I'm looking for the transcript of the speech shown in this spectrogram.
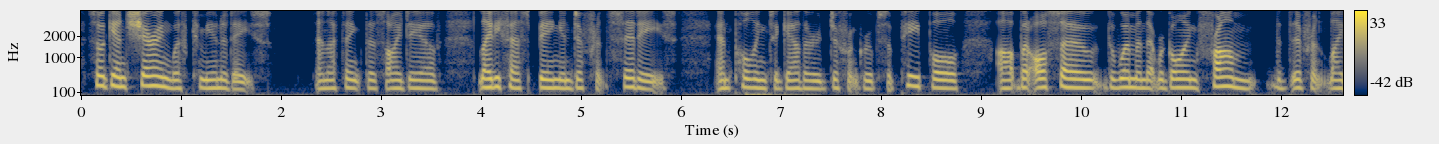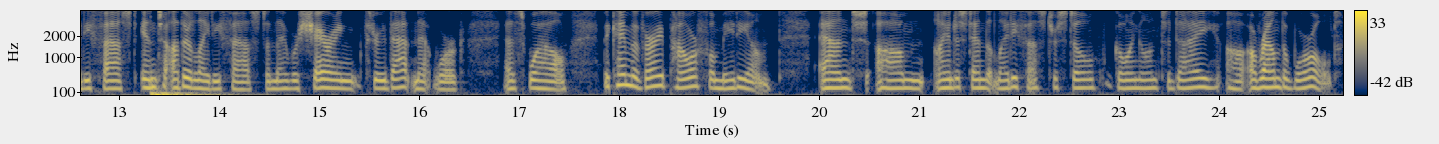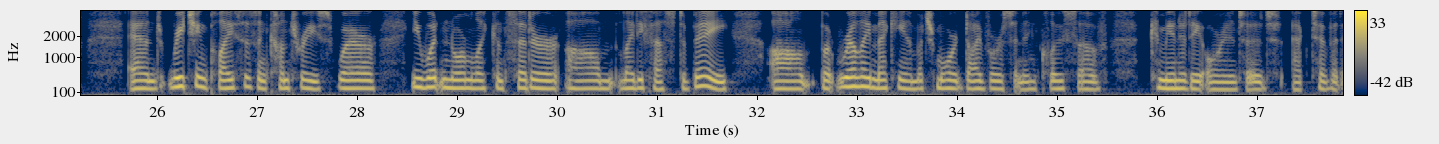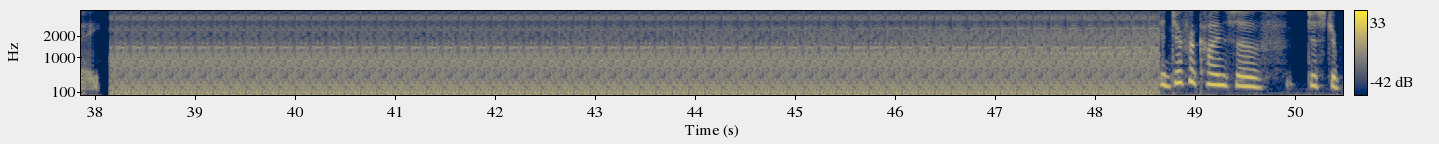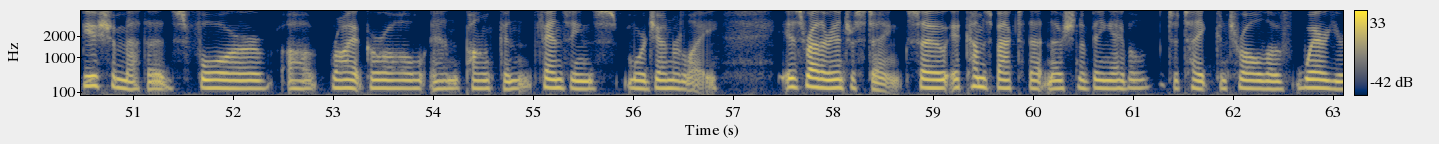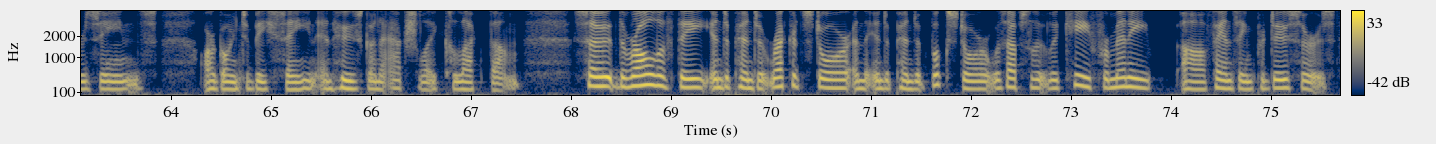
So again, sharing with communities. And I think this idea of Ladyfest being in different cities and pulling together different groups of people, uh, but also the women that were going from the different Ladyfest into other Ladyfest, and they were sharing through that network as well, became a very powerful medium. And um, I understand that Ladyfest are still going on today uh, around the world and reaching places and countries where you wouldn't normally consider um, Ladyfest to be, um, but really making a much more diverse and inclusive community oriented activity. and different kinds of distribution methods for uh, Riot Grrrl and punk and fanzines more generally is rather interesting. So it comes back to that notion of being able to take control of where your zines are going to be seen and who's going to actually collect them. So the role of the independent record store and the independent bookstore was absolutely key for many uh, fanzine producers,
